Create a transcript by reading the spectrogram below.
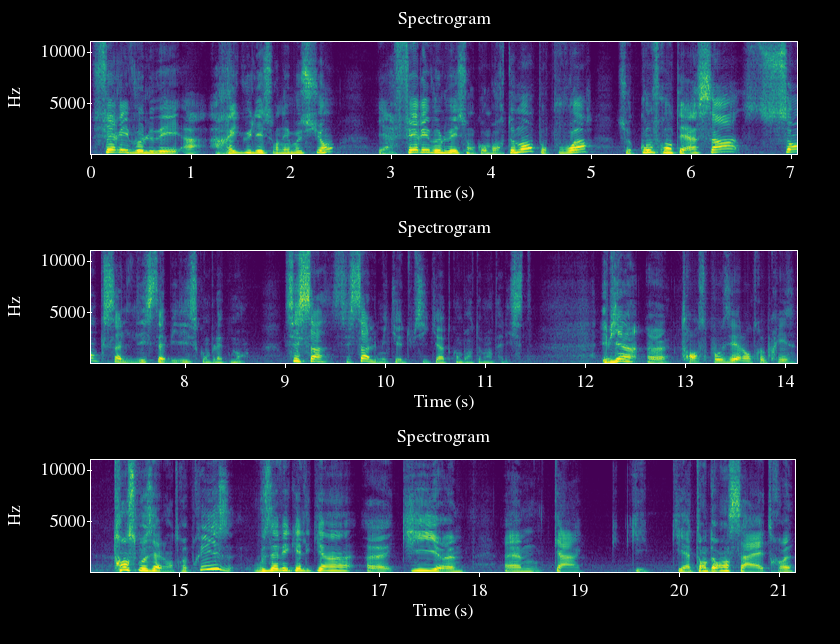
faire évoluer, à, réguler son émotion et à faire évoluer son comportement pour pouvoir se confronter à ça sans que ça le déstabilise complètement? C'est ça, c'est ça le métier du psychiatre comportementaliste. Eh bien, euh, transposer à l'entreprise. Transposer à l'entreprise, vous avez quelqu'un euh, qui, euh, qui, qui, a tendance à être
